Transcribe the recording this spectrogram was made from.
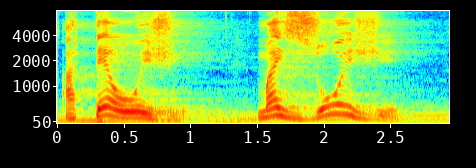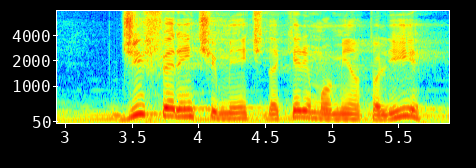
Até hoje. Mas hoje, diferentemente daquele momento ali,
